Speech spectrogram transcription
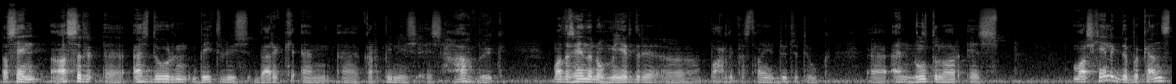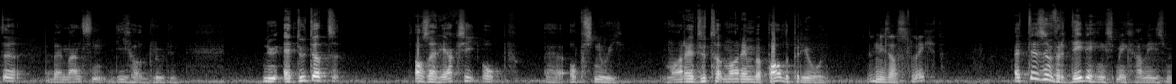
Dat zijn Acer, eh, esdoorn, Betelus, berk en eh, Carpinus is haagbeuk. Maar er zijn er nog meerdere. paardenkastanje doet het ook. En notelaar is waarschijnlijk de bekendste bij mensen die gaat bloeden. Nu, hij doet dat als een reactie op, eh, op snoei. Maar hij doet dat maar in bepaalde perioden. En is dat slecht? Het is een verdedigingsmechanisme.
